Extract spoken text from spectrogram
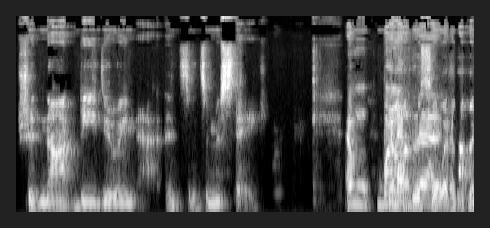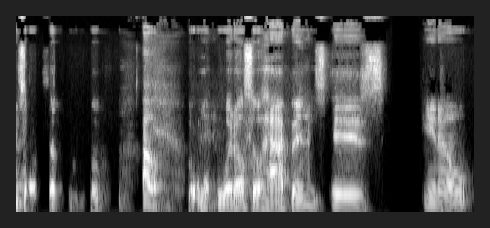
should not be doing that it's it's a mistake and one of honestly the... what happens also oh what also happens is you know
